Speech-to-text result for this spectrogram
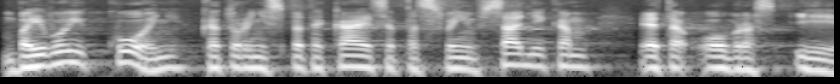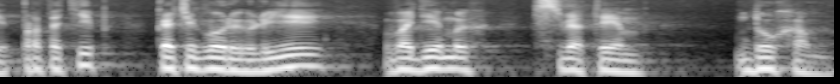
Боевой конь, который не спотыкается под своим всадником, это образ и прототип категории людей, водимых Святым Духом.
